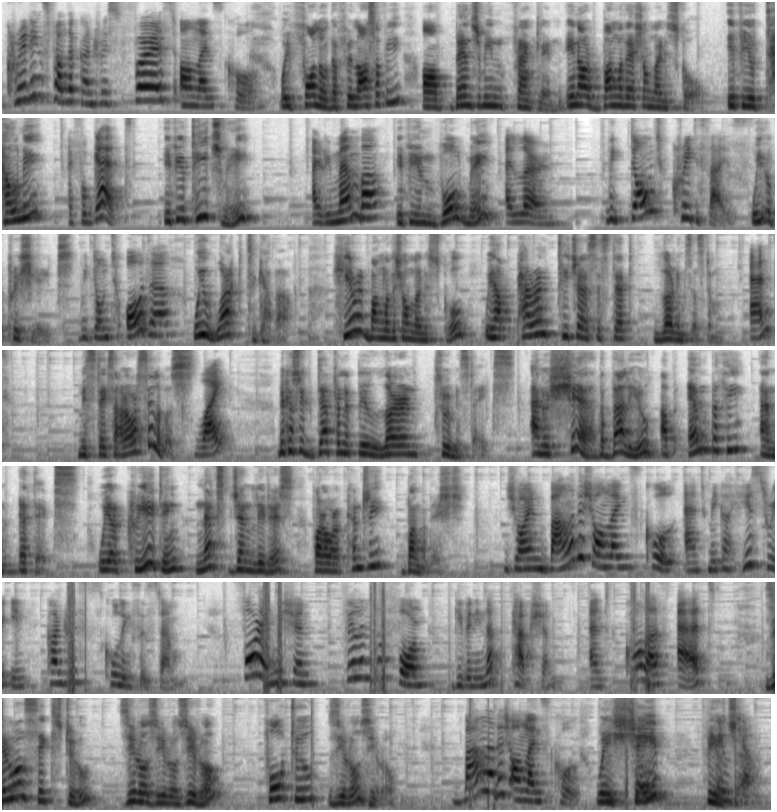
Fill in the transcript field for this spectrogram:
Greetings from the country's first online school. We follow the philosophy of Benjamin Franklin in our Bangladesh online school. If you tell me, I forget. if you teach me, I remember. if you involve me, I learn. We don't criticize. we appreciate. We don't order. We work together. Here at Bangladesh Online School, we have parent-teacher assisted learning system. And Mistakes are our syllabus why? because we definitely learn through mistakes. And we share the value of empathy and ethics. We are creating next-gen leaders for our country, Bangladesh. Join Bangladesh Online School and make a history in country's schooling system. For admission, fill in the form given in the caption and call us at 0162 000 4200. Bangladesh Online School. We shape future. future.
